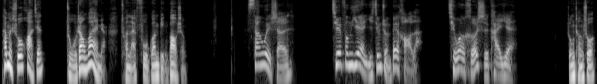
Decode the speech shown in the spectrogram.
他们说话间，主帐外面传来副官禀报声：“三位神，接风宴已经准备好了，请问何时开宴？”荣成说：“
